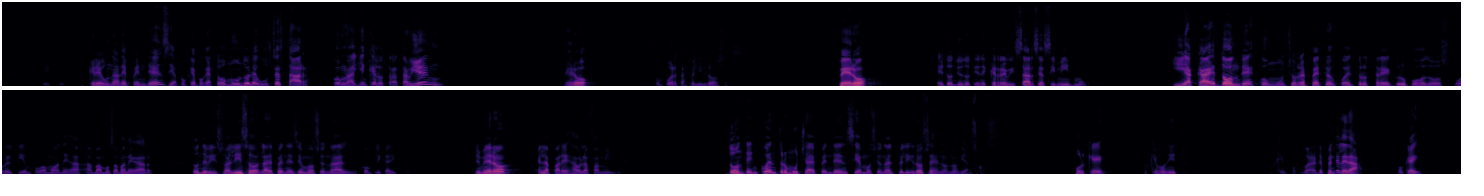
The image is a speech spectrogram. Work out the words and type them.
Crea una dependencia. ¿Por qué? Porque a todo mundo le gusta estar con alguien que lo trata bien. Pero son puertas peligrosas. Pero es donde uno tiene que revisarse a sí mismo. Y acá es donde, con mucho respeto, encuentro tres grupos o dos por el tiempo, vamos a manejar, vamos a manejar donde visualizo la dependencia emocional complicadita. Primero, en la pareja o la familia. Donde encuentro mucha dependencia emocional peligrosa es en los noviazgos. ¿Por qué? Porque es bonito. Porque depende de la edad, ¿ok?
